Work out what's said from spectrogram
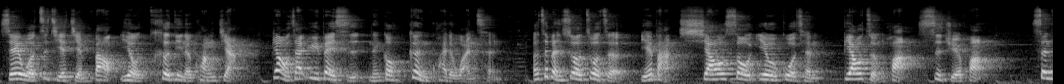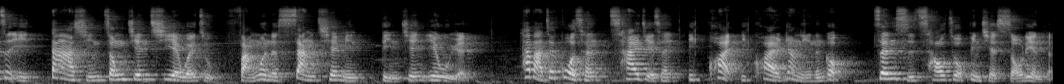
所以我自己的简报也有特定的框架，让我在预备时能够更快的完成。而这本书的作者也把销售业务过程标准化、视觉化，甚至以大型中间企业为主，访问了上千名顶尖业务员。他把这过程拆解成一块一块，让你能够真实操作并且熟练的。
